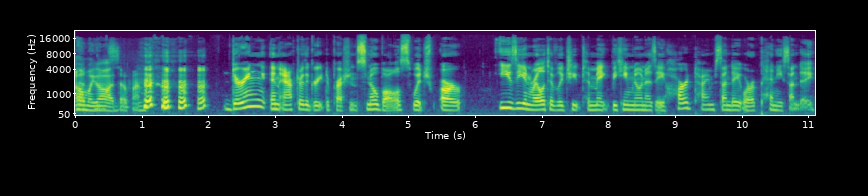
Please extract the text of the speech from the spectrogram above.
Oh my god. So fun. During and after the Great Depression, snowballs, which are easy and relatively cheap to make, became known as a hard time Sunday or a penny Sunday.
